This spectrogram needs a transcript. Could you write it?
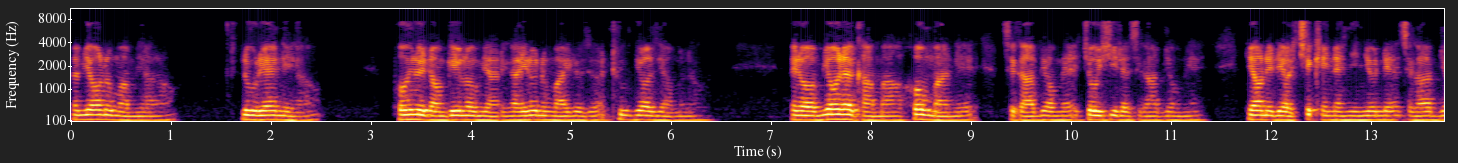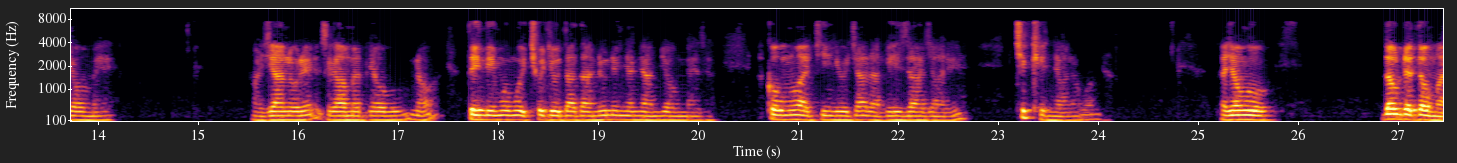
မပြောလို့မှမရတော့လူတဲ့နေအောင်ဘုန်းကြီးတို့တောင်ကင်းလို့မရဒကာကြီးတို့ဓမ္မကြီးတို့ဆိုအထူးပြောစရာမလိုအဲ့တော့ပြောတဲ့အခါမှာဟုတ်မှန်တဲ့စကားပြောမယ်အကျိုးရှိတဲ့စကားပြောမယ်တယောက်နဲ့တယောက်ချစ်ခင်တဲ့ညီညွတ်တဲ့စကားပြောမယ်ရန်လိုတဲ့စကားမပြောဘူးเนาะ တိမ်တိမ်မွေ့မွေ့ချိုချိုတာတာနုနုညံ့ညံ့ပြောမယ်ဆိုအကုန်လုံးကကြည်ညိုကြတာလေးစားကြတယ်ချစ်ခင်ကြတော့ဗောဗျာဒါကြောင့်မို့တုတ်တုတ်မှ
